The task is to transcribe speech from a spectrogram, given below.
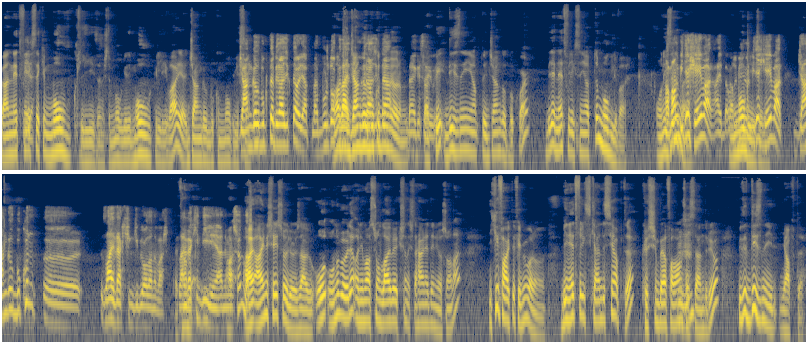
Ben Netflix'teki Mowgli izlemiştim. Mowgli, Mowgli var ya Jungle Book'un Mowgli'si. Jungle Book'ta birazcık da öyle yaptılar. Burada o Ama kadar ben Jungle Book'u demiyorum. Bak, bir Disney'in yaptığı Jungle Book var. Bir de Netflix'in yaptığı Mowgli var. Onu Tamam bir mi? de şey var. Hayır, ben onu. Mowgli Bir de şey var. Jungle Book'un e, live action gibi olanı var. E, live tamam. action değil yani animasyon da. aynı şey söylüyoruz abi. O, onu böyle animasyon, live action işte her ne deniyorsa ona. iki farklı filmi var onun. Bir Netflix kendisi yaptı. Christian Bale falan seslendiriyor. Bir de Disney yaptı.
